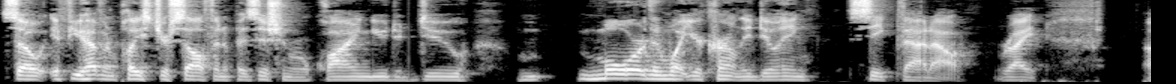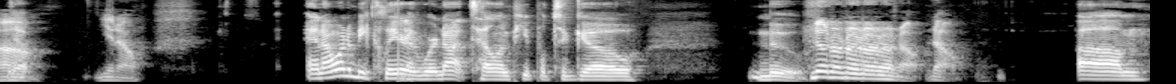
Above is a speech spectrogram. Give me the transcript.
so if you haven't placed yourself in a position requiring you to do m- more than what you're currently doing, seek that out. Right. Um, yep. You know, and I want to be clear, yeah. we're not telling people to go move. No, no, no, no, no, no, no. Um,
